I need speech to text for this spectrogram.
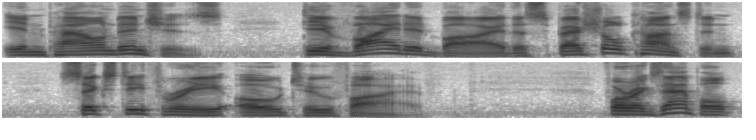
in pound inches divided by the special constant 63025. For example,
